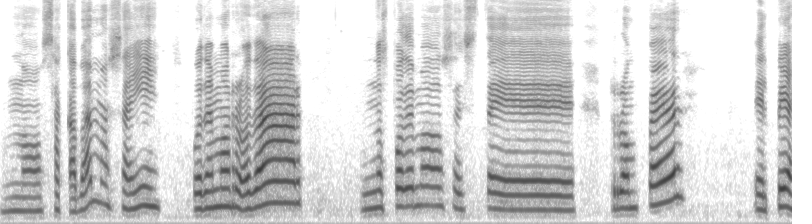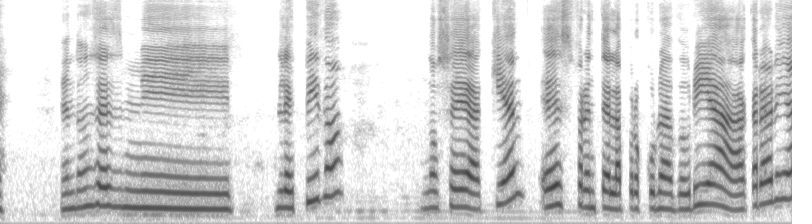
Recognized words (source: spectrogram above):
nos acabamos ahí. Podemos rodar, nos podemos este, romper el pie. Entonces, mi, le pido, no sé a quién, es frente a la Procuraduría Agraria,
